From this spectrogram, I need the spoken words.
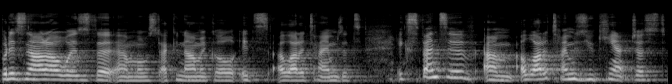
but it's not always the uh, most economical. It's a lot of times it's expensive. Um, a lot of times you can't just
